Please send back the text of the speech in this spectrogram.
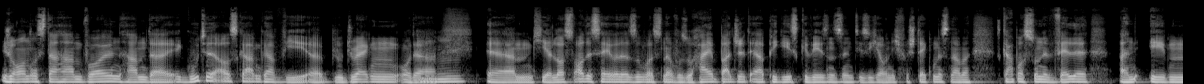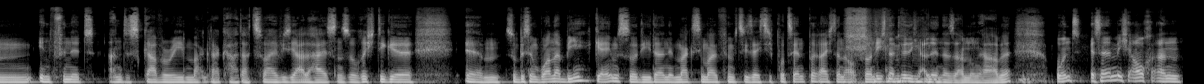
Genres da haben wollen, haben da gute Ausgaben gehabt, wie äh, Blue Dragon oder ähm, hier Lost Odyssey oder sowas, ne, wo so High-Budget-RPGs gewesen sind, die sich auch nicht verstecken müssen. Aber es gab auch so eine Welle an eben Infinite, Undiscovery, Magna Carta 2, wie sie alle heißen, so richtige, ähm, so ein bisschen Wannabe-Games, so die dann im maximal 50, 60 Prozent Bereich dann aufbauen, die ich natürlich alle in der Sammlung habe. Und es erinnert mich auch an,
